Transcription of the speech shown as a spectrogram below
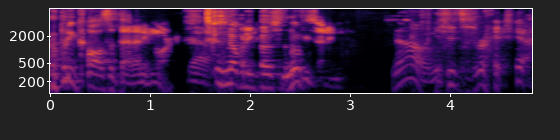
Nobody calls it that anymore. Yeah. It's because nobody goes to the movies anymore. No, and he's right. Yeah,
